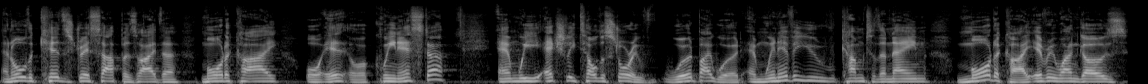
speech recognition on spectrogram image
and all the kids dress up as either Mordecai or, or Queen Esther and we actually tell the story word by word. And whenever you come to the name Mordecai, everyone goes,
